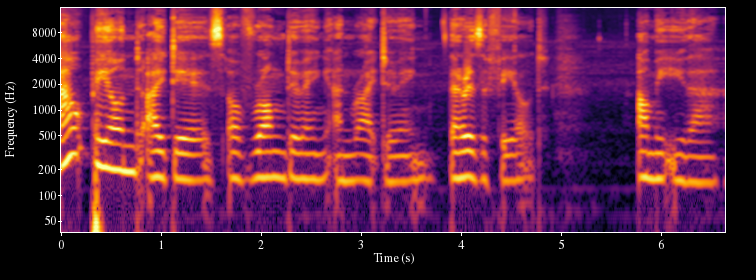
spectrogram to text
Out beyond ideas of wrongdoing and right doing, there is a field. I'll meet you there.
